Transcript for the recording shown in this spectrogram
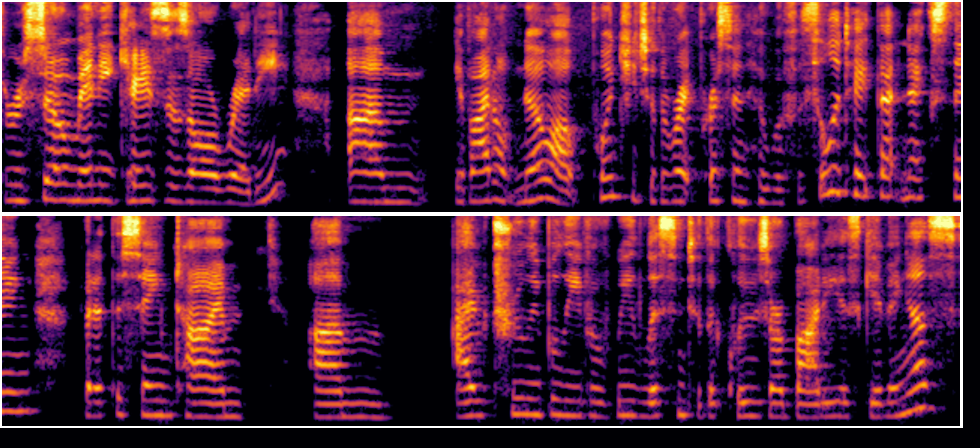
through so many cases already. Um, if I don't know, I'll point you to the right person who will facilitate that next thing. But at the same time, um, I truly believe if we listen to the clues our body is giving us,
